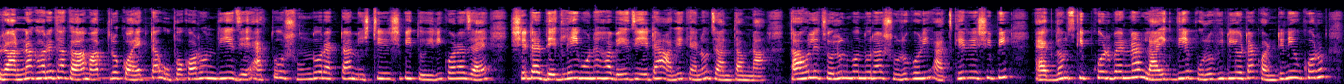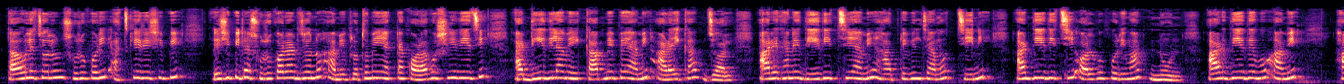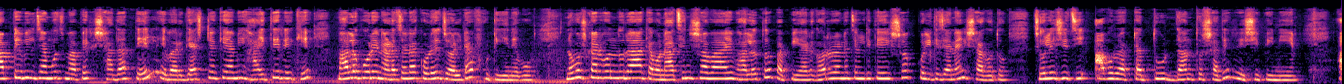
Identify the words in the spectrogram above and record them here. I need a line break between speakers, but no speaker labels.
রান্নাঘরে থাকা মাত্র কয়েকটা উপকরণ দিয়ে যে এত সুন্দর একটা মিষ্টি রেসিপি তৈরি করা যায়, সেটা দেখলেই মনে হবে যে এটা আগে কেন জানতাম না। তাহলে চলুন বন্ধুরা, শুরু করি আজকের রেসিপি একদম স্কিপ করবেন না লাইক দিয়ে পুরো ভিডিওটা কন্টিনিউ করুন। তাহলে চলুন শুরু করি আজকের রেসিপি রেসিপিটা শুরু করার জন্য আমি প্রথমেই একটা কড়া বসিয়ে দিয়েছি, আর দিয়ে দিলাম এই কাপ মেপে আমি আড়াই কাপ জল। আর এখানে দিয়ে দিচ্ছি আমি হাফ টেবিল চামচ চিনি, আর দিয়ে দিচ্ছি অল্প পরিমাণ নুন। আর দিয়ে দেব আমি হাফ টেবিল চামচ মাপের সাদা তেল, এবার গ্যাসটাকে আমি হাইতে রেখে ভালো করে নাড়াচাড়া করে জলটা ফুটিয়ে নেব। নমস্কার বন্ধুরা, কেমন আছেন সবাই? ভালো তো? পাপিয়ার ঘর রান্না চ্যানেলটিতে সকলকে জানাই স্বাগত। চলে এসেছি আবারও একটা দুর্দান্ত স্বাদের রেসিপি নিয়ে।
